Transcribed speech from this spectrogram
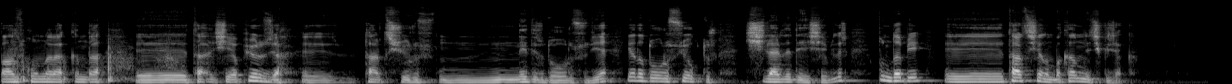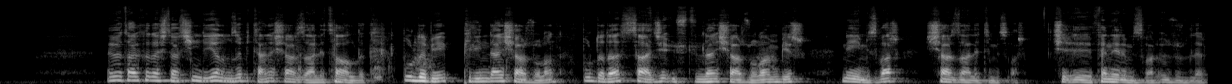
bazı konular hakkında e, ta, şey yapıyoruz ya e, tartışıyoruz nedir doğrusu diye ya da doğrusu yoktur. Kişilerde değişebilir. Bunda bir e, tartışalım bakalım ne çıkacak. Evet arkadaşlar şimdi yanımıza bir tane şarj aleti aldık. Burada bir pilinden şarj olan, burada da sadece üstünden şarj olan bir neyimiz var? Şarj aletimiz var. E, fenerimiz var özür dilerim.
